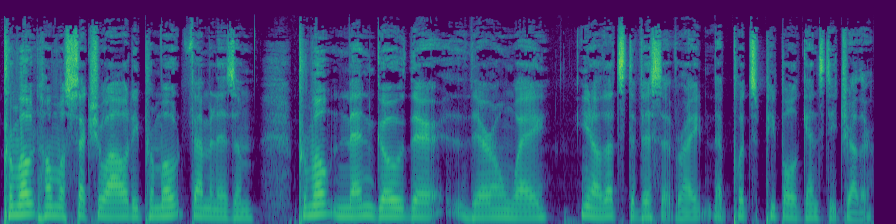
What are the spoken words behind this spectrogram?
Promote homosexuality, promote feminism, promote men go their their own way. You know, that's divisive, right? That puts people against each other.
